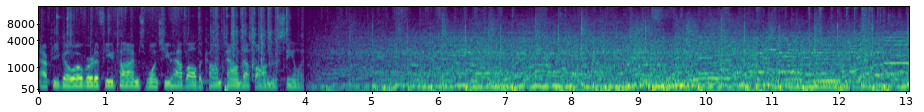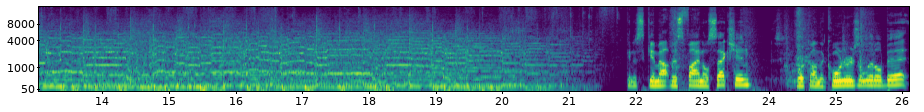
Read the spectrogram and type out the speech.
after you go over it a few times once you have all the compound up on the ceiling. Gonna skim out this final section, work on the corners a little bit.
